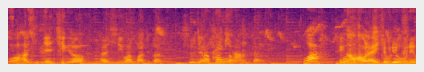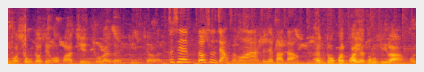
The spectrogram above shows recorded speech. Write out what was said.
我还年轻时候很喜欢把这个资料拍你哈。哇，挺好好了。一九六五年我收到先，我把它剪出来的，剪下来。这些都是讲什么啊？这些报道？很多怪怪的东西啦。我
